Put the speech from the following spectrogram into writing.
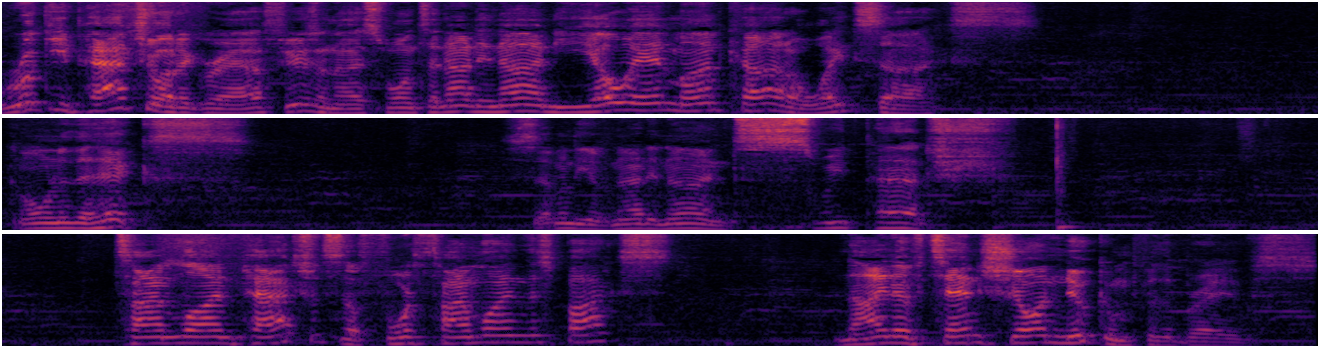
Rookie patch autograph. Here's a nice one to 99. Yoan Moncada, White Sox. Going to the Hicks. 70 of 99. Sweet patch. Timeline patch. It's the fourth timeline in this box. 9 of 10. Sean Newcomb for the Braves.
